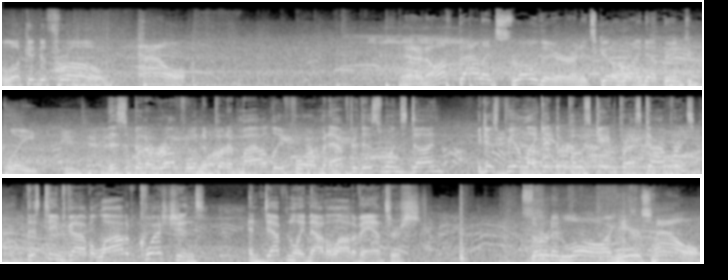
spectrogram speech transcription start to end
Looking to throw. Howell. And an off-balance throw there, and it's going to wind up incomplete. This has been a rough one, to put it mildly, for him. And after this one's done, you just feel like at the post-game press conference, this team's going to have a lot of questions and definitely not a lot of answers. Third and long. Here's Howell.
